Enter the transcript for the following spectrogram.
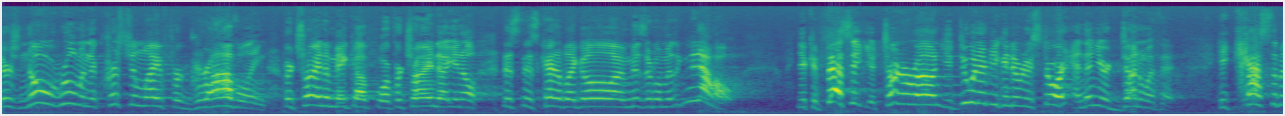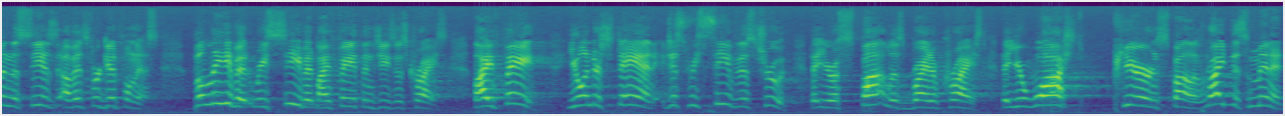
There's no room in the Christian life for groveling, for trying to make up for, for trying to, you know, this, this kind of like, oh, I'm miserable, miserable. No. You confess it, you turn around, you do whatever you can do to restore it, and then you're done with it. He casts them in the seas of his forgetfulness. Believe it, receive it by faith in Jesus Christ. By faith, you understand, just receive this truth that you're a spotless bride of Christ, that you're washed pure and spotless. Right this minute,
